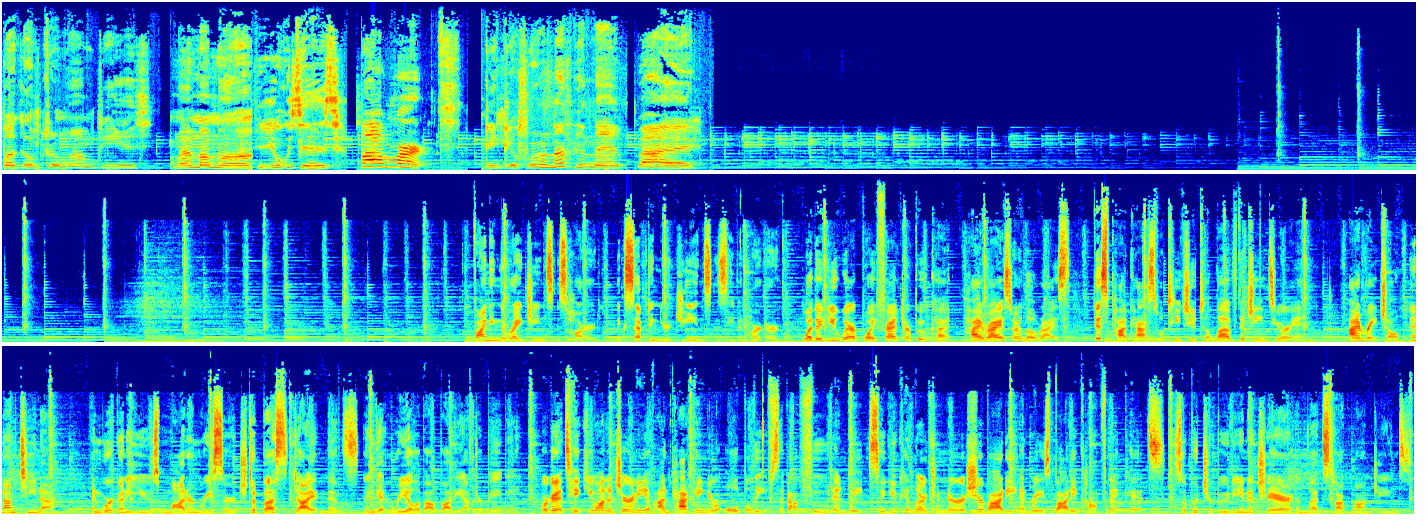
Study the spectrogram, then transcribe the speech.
Welcome to Jeans. My mama uses Proverbs. Thank you for listening. Bye. Finding the right jeans is hard. Accepting your jeans is even harder. Whether you wear boyfriend or bootcut, high rise or low rise, this podcast will teach you to love the jeans you are in. I'm Rachel. And I'm Tina, and we're going to use modern research to bust diet myths and get real about body after baby. We're going to take you on a journey of unpacking your old beliefs about food and weight so you can learn to nourish your body and raise body confident kids. So put your booty in a chair and let's talk mom jeans.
